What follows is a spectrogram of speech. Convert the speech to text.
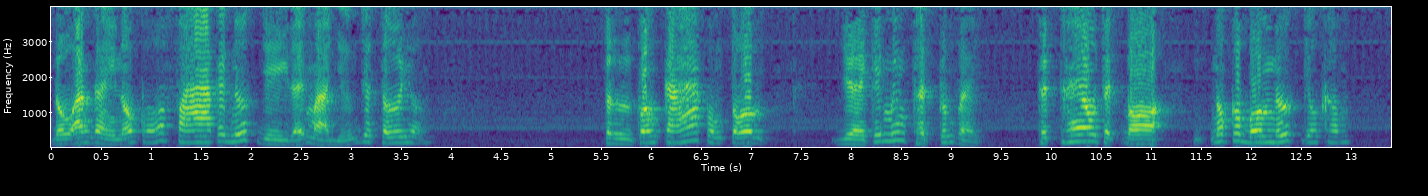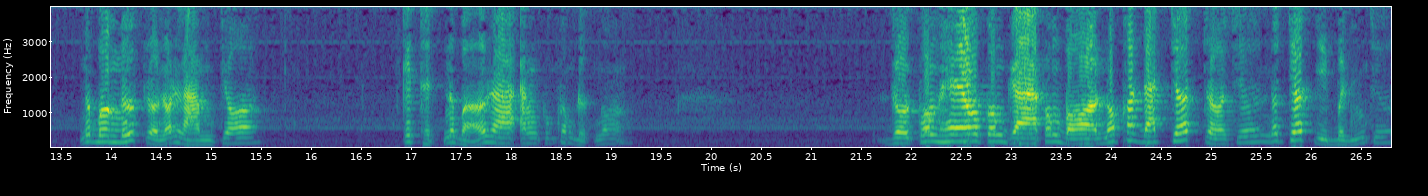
Đồ ăn này nó có pha cái nước gì để mà giữ cho tươi không? Từ con cá, con tôm, về cái miếng thịt cũng vậy. Thịt heo, thịt bò, nó có bơm nước vô không? Nó bơm nước rồi nó làm cho cái thịt nó bở ra, ăn cũng không được ngon rồi con heo, con gà, con bò, nó có đã chết rồi chưa? Nó chết vì bệnh chưa?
